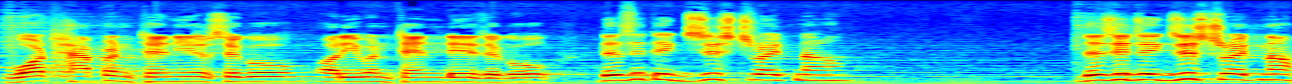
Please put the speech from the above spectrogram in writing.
what happened ten years ago or even ten days ago, does it exist right now? Does it exist right now?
